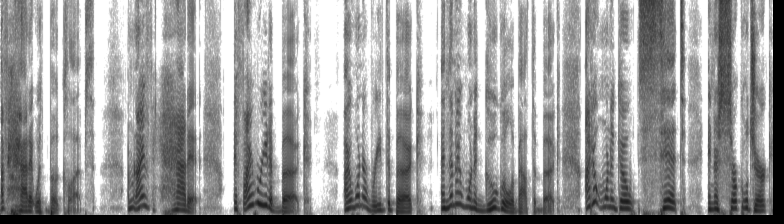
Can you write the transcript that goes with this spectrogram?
I've had it with book clubs. I mean, I've had it. If I read a book, I want to read the book and then I want to Google about the book. I don't want to go sit in a circle jerk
